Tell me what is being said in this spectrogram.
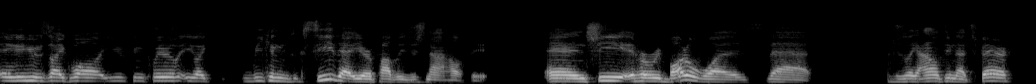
and he was like, "Well, you can clearly like we can see that you're probably just not healthy." And she her rebuttal was that she's like, "I don't think that's fair.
